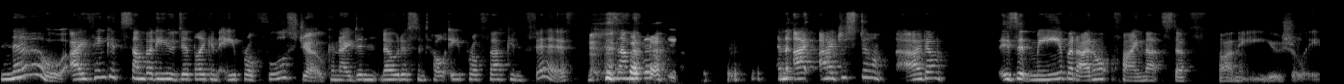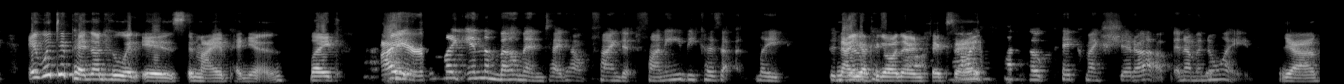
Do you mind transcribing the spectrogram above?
No, I think it's somebody who did like an April Fool's joke and I didn't notice until April fucking 5th because I'm and I, I just don't, I don't, is it me? But I don't find that stuff funny usually. It would depend on who it is, in my opinion. Like, I like in the moment, I don't find it funny because uh, like now you have to go in there and fix it. I just have to go pick my shit up, and I'm annoyed. Yeah,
